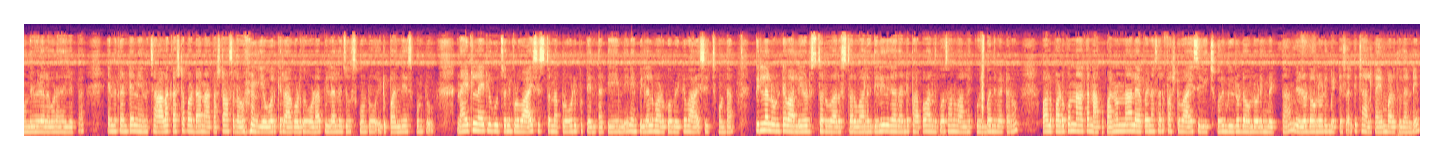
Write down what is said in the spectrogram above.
ముందు వీడియోలో కూడా అదే చెప్పాను ఎందుకంటే నేను చాలా కష్టపడ్డా నా కష్టం అసలు ఎవరికి రాకూడదు కూడా. పిల్లల్ని చూసుకుంటూ ఇటు పని చేసుకుంటూ నైట్లు నైట్లు కూర్చొని ఇప్పుడు వాయిస్ ఇస్తున్నప్పుడు కూడా ఇప్పుడు టెన్ థర్టీ అయింది. నేను పిల్లలు పడుకోబెట్టి వాయిస్ ఇచ్చుకుంటా. పిల్లలు ఉంటే వాళ్ళు ఏడుస్తారు అరుస్తారు. వాళ్ళకి తెలియదు కదండి పాపం. అందుకోసం వాళ్ళని ఎక్కువ ఇబ్బంది పెట్టను. వాళ్ళు పడుకున్నాక నాకు పని ఉన్నా లేకపోయినా సరే ఫస్ట్ వాయిస్ ఇచ్చుకొని వీడియో డౌన్లోడింగ్ పెడతా. వీడియో డౌన్లోడింగ్ పెట్టేసరికి చాలా టైం పడుతుందండి.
